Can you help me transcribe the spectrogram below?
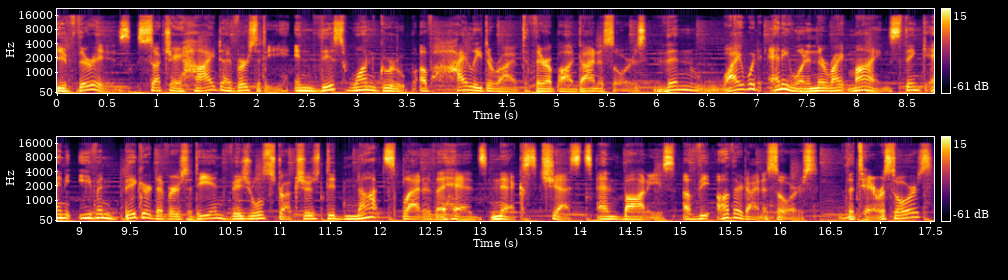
If there is such a high diversity in this one group of highly derived theropod dinosaurs, then why would anyone in their right minds think an even bigger diversity in visual structures did not splatter the heads, necks, chests, and bodies of the other dinosaurs? The pterosaurs?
